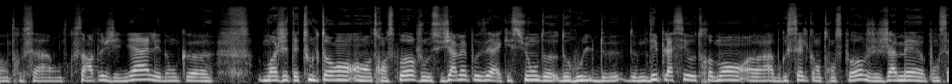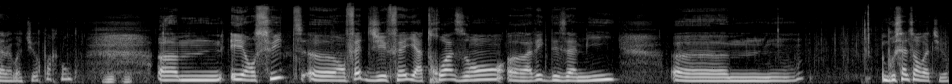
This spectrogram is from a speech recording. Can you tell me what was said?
On trouve ça, on trouve ça un peu génial. Et donc, euh, moi, j'étais tout le temps en transport. Je me suis jamais posé la question de, de, rouler- de- de me déplacer autrement à Bruxelles qu'en transport. J'ai jamais pensé à la voiture, par contre. Euh, et ensuite, euh, en fait, j'ai fait il y a trois ans avec des amis Bruxelles sans voiture.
